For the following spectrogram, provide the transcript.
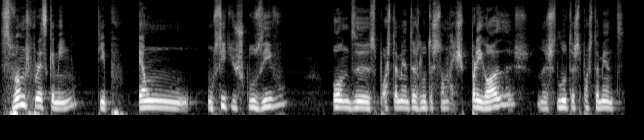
Se vamos por esse caminho, tipo, é um, um sítio exclusivo onde supostamente as lutas são mais perigosas, as lutas supostamente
